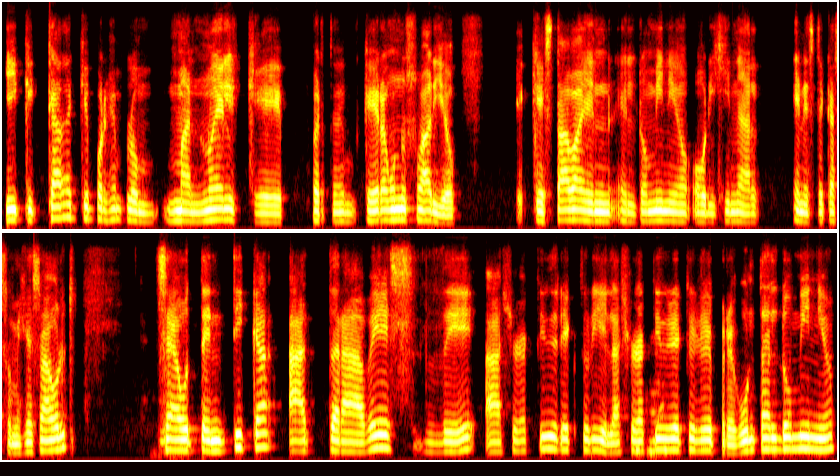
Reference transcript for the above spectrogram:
y que cada que, por ejemplo, Manuel, que, que era un usuario eh, que estaba en el dominio original, en este caso Alt, se autentica a través de Azure Active Directory. El Azure Active Directory le pregunta al dominio,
